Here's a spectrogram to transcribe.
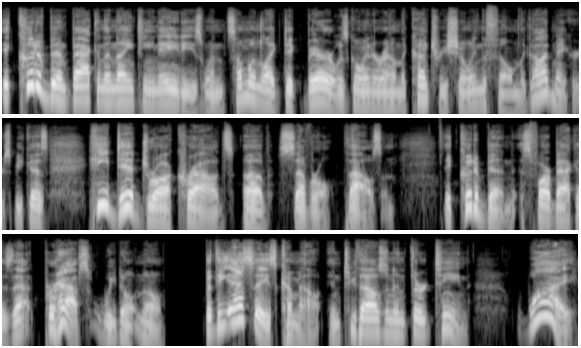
It could have been back in the 1980s when someone like Dick Baer was going around the country showing the film The Godmakers because he did draw crowds of several thousand. It could have been as far back as that. Perhaps, we don't know. But the essays come out in 2013. Why?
